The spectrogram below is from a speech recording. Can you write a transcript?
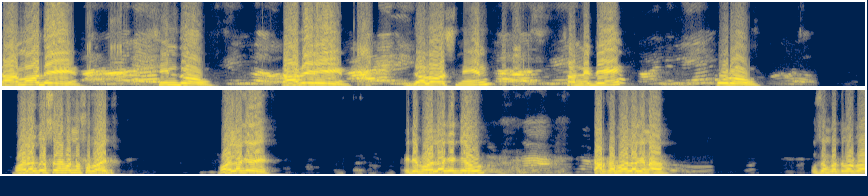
নর্মদে, সিন্ধু, কাবেরী জলস্মিন সন্নিধি, কুরু। ভয় লাগতেছে এখনও সবাই? ভয় লাগে? এটা ভয় লাগে কেউ? কার ভয় লাগে না? উচ্চারণ করতে পারবা?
